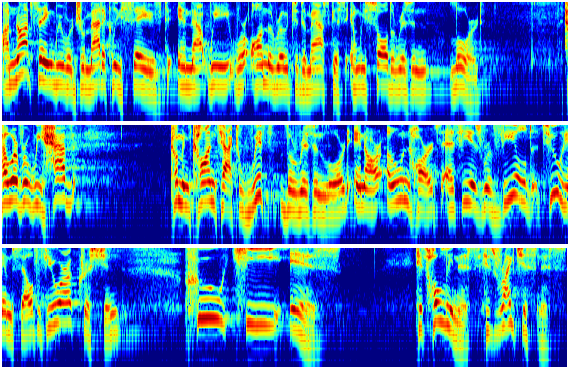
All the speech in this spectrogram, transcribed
I'm not saying we were dramatically saved in that we were on the road to Damascus and we saw the risen Lord. However, we have come in contact with the risen Lord in our own hearts as he has revealed to himself, if you are a Christian, who he is, his holiness, his righteousness.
